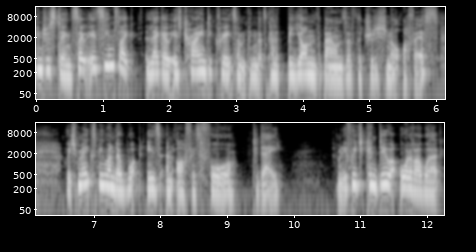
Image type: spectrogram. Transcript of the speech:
Interesting. So it seems like Lego is trying to create something that's kind of beyond the bounds of the traditional office, which makes me wonder what is an office for today? I mean, if we can do all of our work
